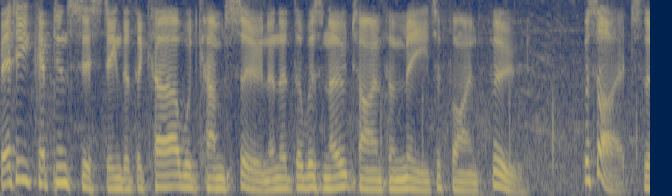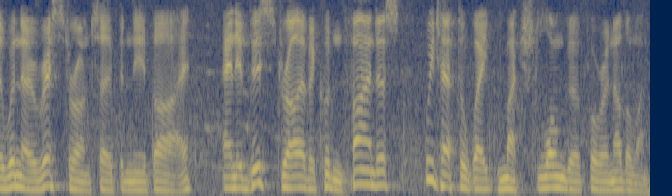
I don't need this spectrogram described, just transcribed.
Betty kept insisting that the car would come soon and that there was no time for me to find food. Besides, there were no restaurants open nearby, and if this driver couldn't find us, we'd have to wait much longer for another one.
